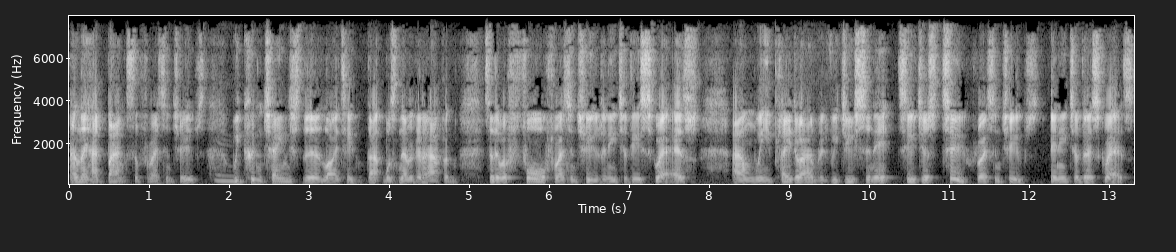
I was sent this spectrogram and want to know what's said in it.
and they had banks of fluorescent tubes. Mm. We couldn't change the lighting; that was never going to happen. So there were four fluorescent tubes in each of these squares, and we played around with reducing it to just two fluorescent tubes in each of those squares.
